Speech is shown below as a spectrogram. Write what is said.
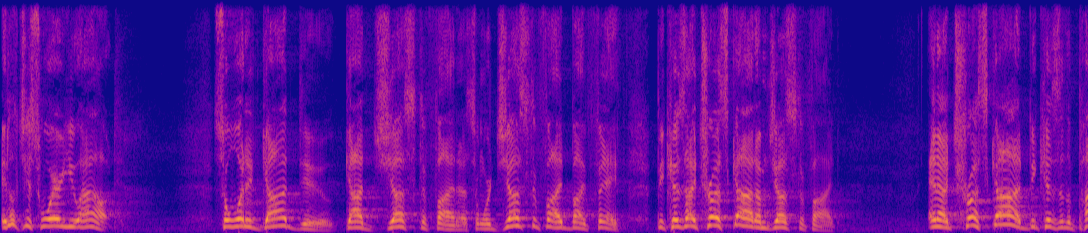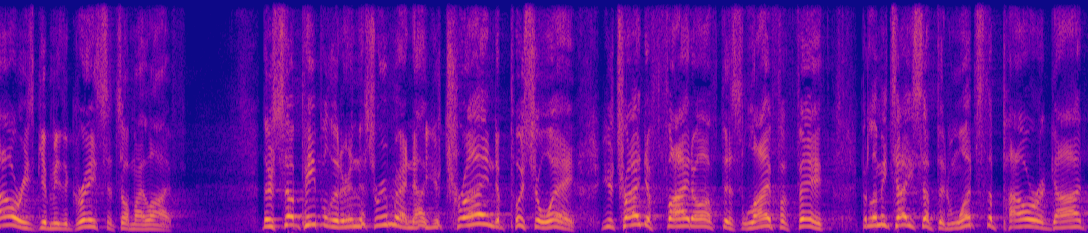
it'll just wear you out. So, what did God do? God justified us, and we're justified by faith. Because I trust God, I'm justified. And I trust God because of the power He's given me, the grace that's on my life. There's some people that are in this room right now, you're trying to push away. You're trying to fight off this life of faith. But let me tell you something once the power of God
